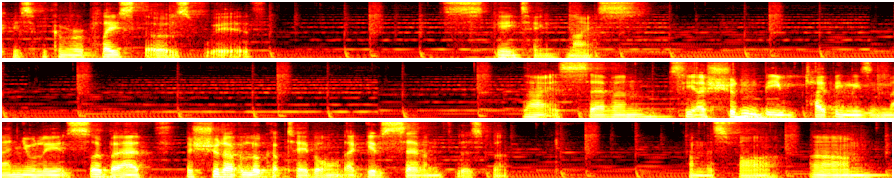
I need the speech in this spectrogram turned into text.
Okay, so we can replace those with skating. Nice. That is seven. See, I shouldn't be typing these in manually. It's so bad. I should have a lookup table that gives seven for this, but come this far. Um,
